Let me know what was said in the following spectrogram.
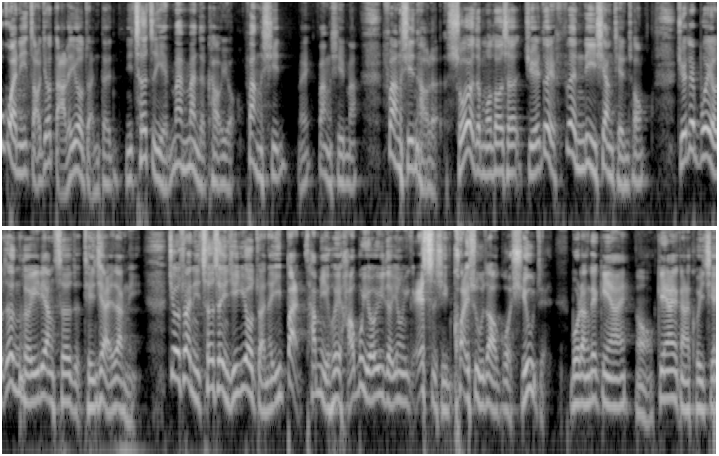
不管你早就打了右转灯，你车子也慢慢的靠右，放心。哎，放心吗？放心好了，所有的摩托车绝对奋力向前冲，绝对不会有任何一辆车子停下来让你。就算你车身已经右转了一半，他们也会毫不犹豫的用一个 S 型快速绕过，咻着，没人在惊哦，惊要跟他开车，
